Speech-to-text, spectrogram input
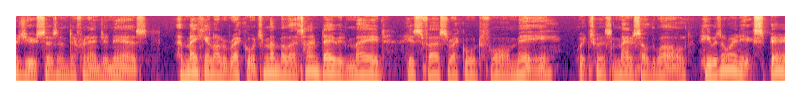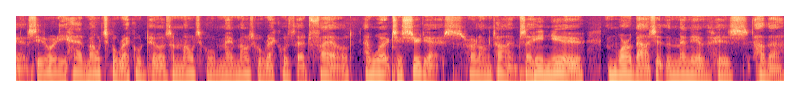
producers and different engineers and making a lot of records. Remember, by the time David made his first record for me, which was a man who sold the world, he was already experienced. He'd already had multiple record deals and multiple made multiple records that had failed and worked in studios for a long time. So he knew more about it than many of his other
